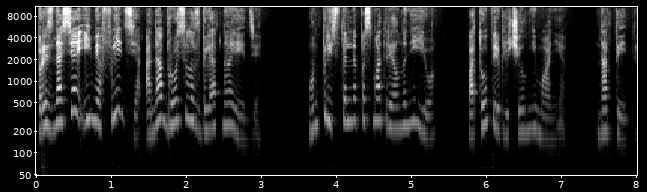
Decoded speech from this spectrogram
Произнося имя Фэнси, она бросила взгляд на Эдди – он пристально посмотрел на нее, потом переключил внимание на Тейта.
